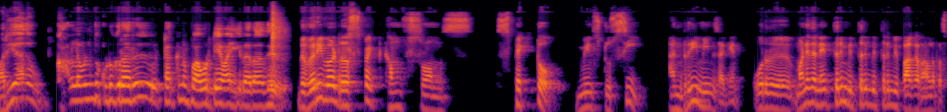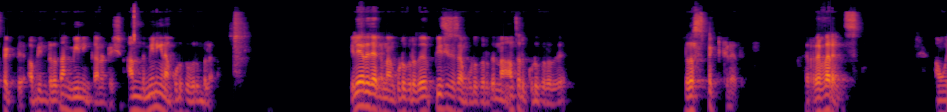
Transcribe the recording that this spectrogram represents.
மரியாதை காலில் விழுந்து கொடுக்குறாரு டக்குன்னு இப்போ அவர்கிட்டயே வாங்கிக்கிறாரு அது. Very word respect comes from s- specto, means to see. And re means again ஒரு மனிதனை திரும்பி திரும்பி திரும்பி பார்க்கறனால ரெஸ்பெக்ட் அப்படின்றது தான் மீனிங் கனோட்டேஷன் அந்த மீனிங் நான் கொடுக்க விரும்பலை. இளையராஜாக்கு நான் கொடுக்குறது பிசி சாம் கொடுக்குறது நான் ஆன்சர் கொடுக்குறது ரெஸ்பெக்ட் கிடையாது. ரெவரன்ஸ் அவங்க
